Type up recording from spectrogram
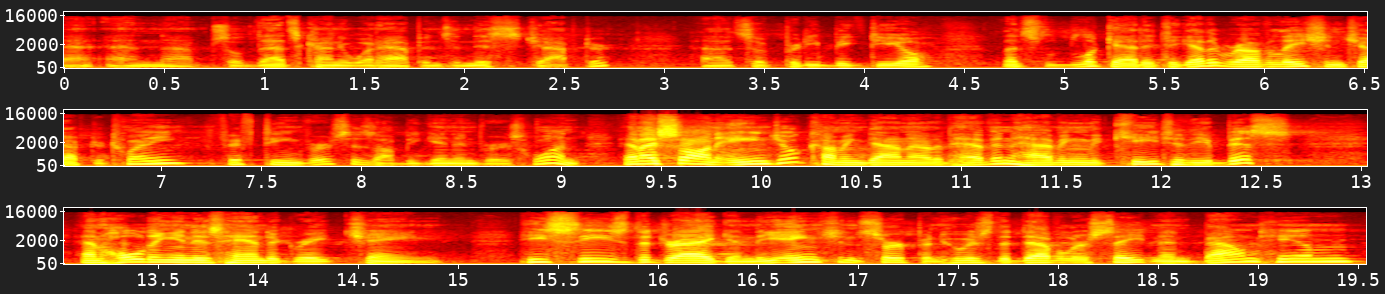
And, uh, so that's kind of what happens in this chapter. Uh, it's a pretty big deal. Let's look at it together. Revelation chapter 20, 15 verses. I'll begin in verse 1. And I saw an angel coming down out of heaven, having the key to the abyss, and holding in his hand a great chain. He seized the dragon, the ancient serpent, who is the devil or Satan, and bound him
